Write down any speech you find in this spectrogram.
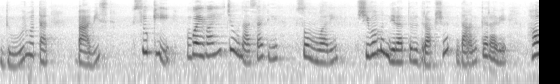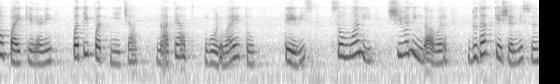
दूर होतात. बावीस सुखी वैवाहिक जीवनासाठी सोमवारी शिवमंदिरात रुद्राक्ष दान करावे. हा उपाय केल्याने पती पत्नीच्या नात्यात गोडवा येतो. तेवीस सोमवारी शिवलिंगावर दुधात केशर मिसळून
